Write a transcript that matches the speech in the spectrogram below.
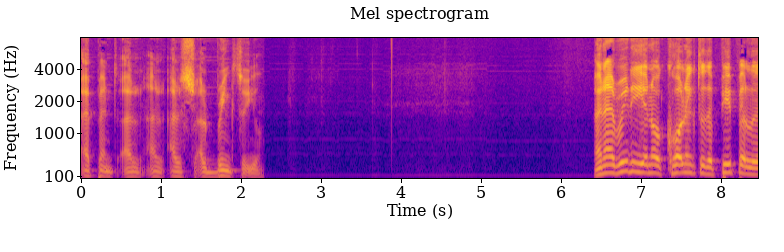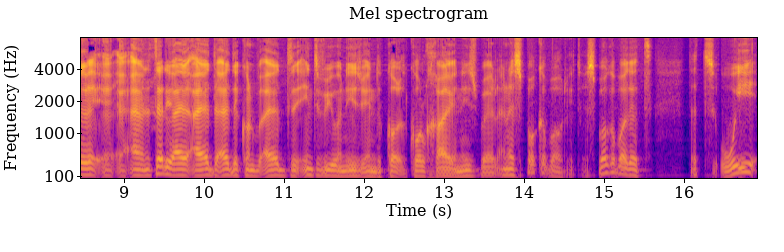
happened, I'll, I'll, I'll, I'll bring to you. And I really, you know, calling to the people, uh, and I tell you, I, I, had, I, had, had the interview in Israel, in the Kol, Chai in Israel, and I spoke about it. I spoke about it, that we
